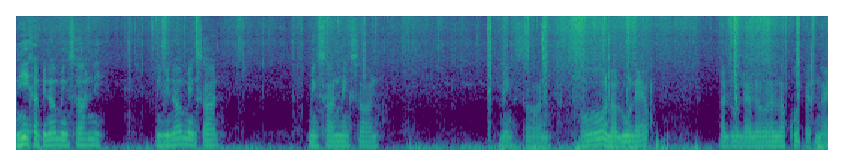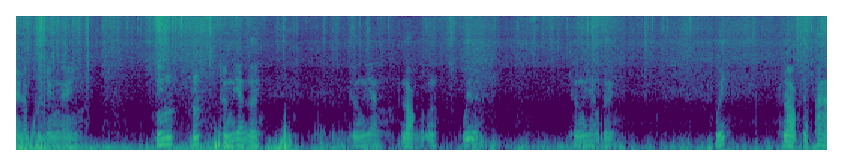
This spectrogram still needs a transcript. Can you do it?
นี่ครับพี่น้องแมงซอนนี่นี่พี่น้องแมงซอนแมงซอนแมงซอนแมงซอนโอ้เรารู้แล้ว เรารู้แล้วเราว่าเราขุดแบบไหนเราขุดยังไงนี่หึถึงหรือยังเอ่ยถึงหรือยังหลอกอุ้ยอุ้ยถึงหรือยังเอ่ยอุ้ยหลอกหรือเปล่า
